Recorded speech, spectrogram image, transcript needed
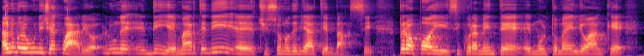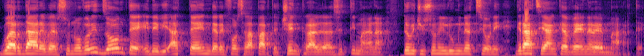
Al numero 11 Aquario, lunedì e martedì eh, ci sono degli alti e bassi, però poi sicuramente è molto meglio anche guardare verso un nuovo orizzonte e devi attendere forse la parte centrale della settimana dove ci sono illuminazioni grazie anche a Venere e Marte.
